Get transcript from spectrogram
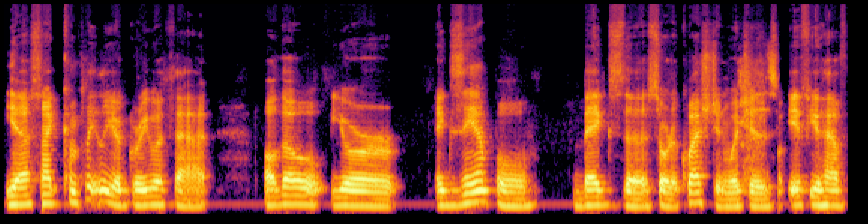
Yes, I completely agree with that. Although your example begs the sort of question, which is if you have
